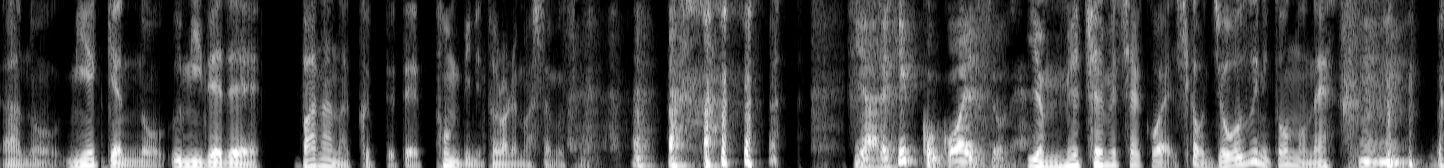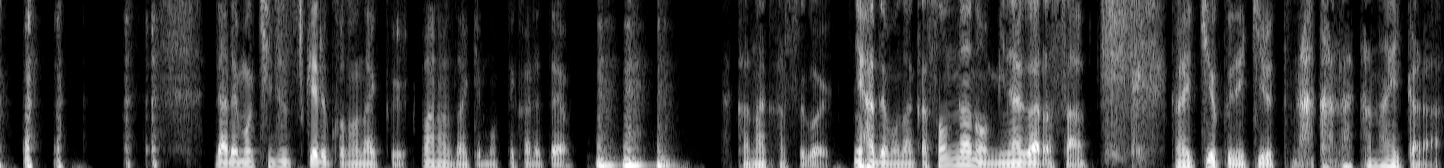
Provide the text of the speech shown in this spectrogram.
あの、三重県の海辺でバナナ食ってて、トンビに取られました、娘。いや、あれ結構怖いですよね。いや、めちゃめちゃ怖い。しかも上手に取んのね。うん 誰も傷つけることなく、バナナだけ持ってかれたよ。かなかすごい。いや、でもなんかそんなのを見ながらさ、外気浴できるってなかなかないから。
